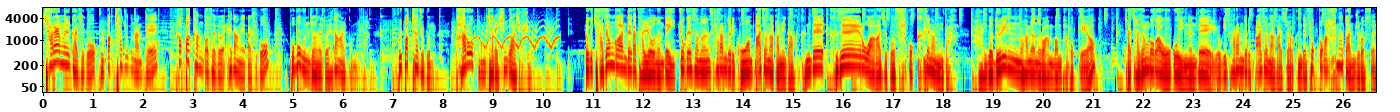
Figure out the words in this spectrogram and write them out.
차량을 가지고 불박 차주분한테 협박한 것에도 해당해가지고 보복 운전에도 해당할 겁니다. 불박 차주분 바로 경찰에 신고하십시오. 여기 자전거 한 대가 달려오는데 이쪽에서는 사람들이 공원 빠져나갑니다. 근데 그대로 와가지고 사고 크게 납니다. 아, 이거 느린 화면으로 한번 봐볼게요. 자, 자전거가 오고 있는데 여기 사람들이 빠져나가죠. 근데 속도가 하나도 안 줄었어요.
